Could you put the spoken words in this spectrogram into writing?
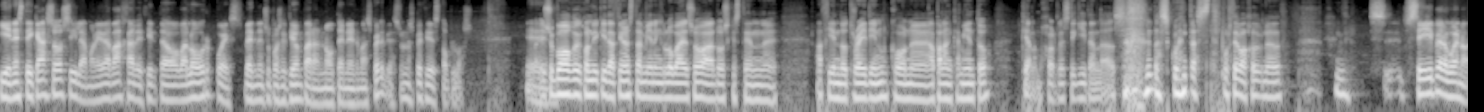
Y en este caso, si la moneda baja de cierto valor, pues venden su posición para no tener más pérdidas. Es una especie de stop loss. Eh, supongo que con liquidaciones también engloba eso a los que estén eh, haciendo trading con eh, apalancamiento, que a lo mejor les quitan las, las cuentas por debajo de una. Sí, pero bueno,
